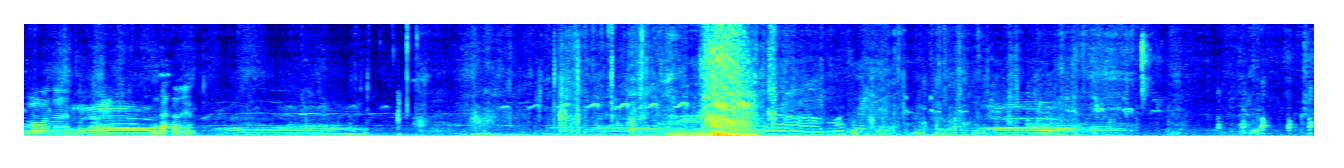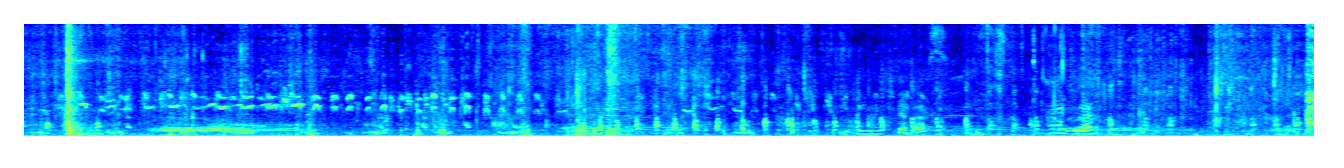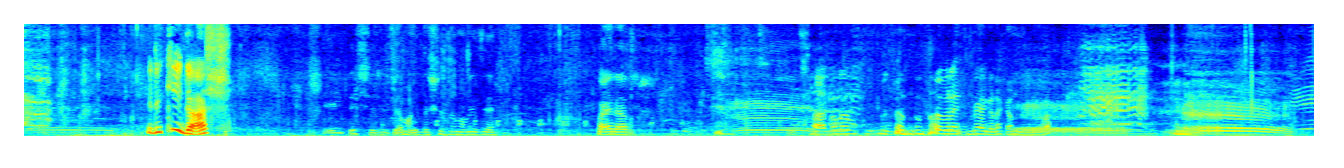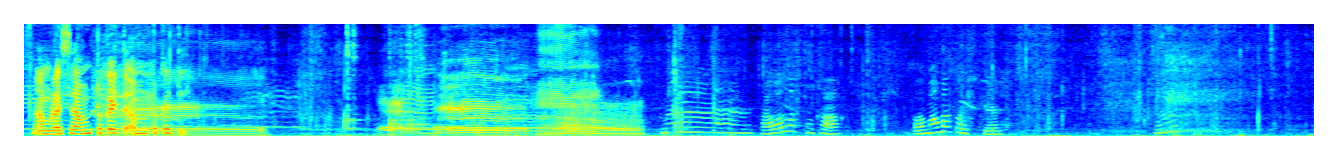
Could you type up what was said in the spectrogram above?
엄마마다 했다. 나 하나. গাছ? এই যে আমার যেমন এই পায়রার কান আমরা এসে আম টকাইতে আম টকাইতে।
